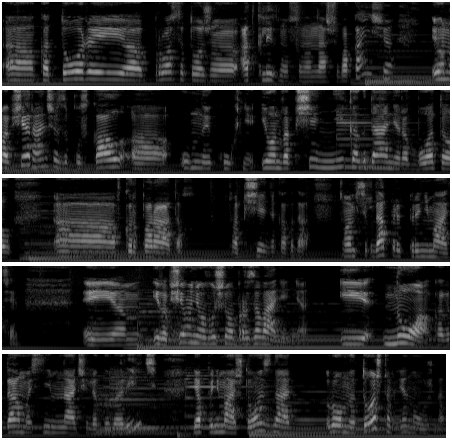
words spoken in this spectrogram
а, который а, просто тоже откликнулся на нашу вакансию, и он вообще раньше запускал умные кухни, и он вообще никогда не работал в корпоратах вообще никогда. Он всегда предприниматель. И, эм, и вообще у него высшего образования нет. И, но, когда мы с ним начали говорить, я понимаю, что он знает ровно то, что мне нужно.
